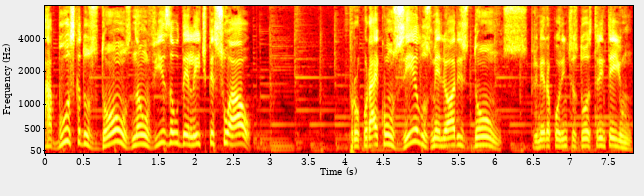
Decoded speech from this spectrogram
A busca dos dons não visa o deleite pessoal, Procurai com zelo os melhores dons. 1 Coríntios 12, 31.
